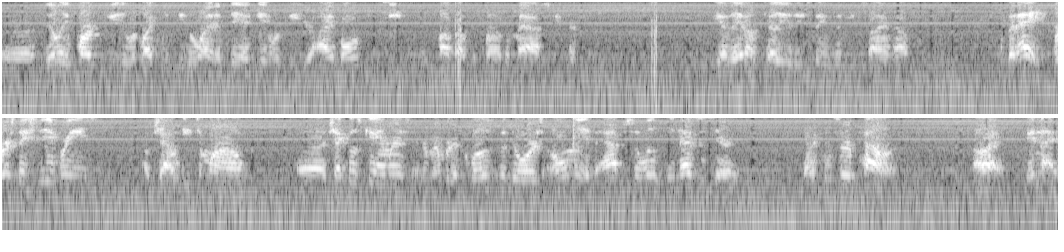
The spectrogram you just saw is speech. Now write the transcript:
Uh, the only parts of you that would likely see the light of day again would be your eyeballs and teeth pop out the front of the mask. yeah, they don't tell you these things when you sign up. But hey, First Station the Breeze. I'll chat with you tomorrow. Uh, check those cameras and remember to close the doors only if absolutely necessary. Gotta conserve power. Alright, good night.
